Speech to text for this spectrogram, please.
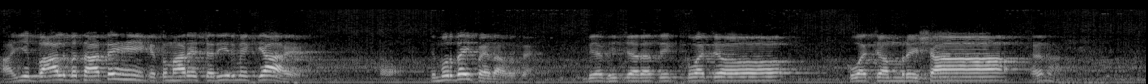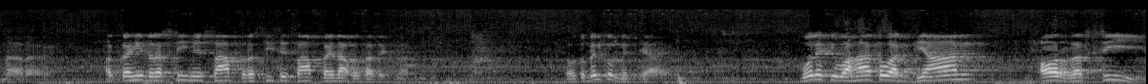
हाँ ये बाल बताते हैं कि तुम्हारे शरीर में क्या है। ये मुर्दा ही पैदा होते हैं। व्यभिचरत क्वच क्वच मृषा है ना? नारायण। और कहीं दृष्टि में सांप रस्सी से सांप पैदा होता दिखता। तो तो बिल्कुल मिथ्या है। बोले कि वहाँ तो अज्ञान और रस्सी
